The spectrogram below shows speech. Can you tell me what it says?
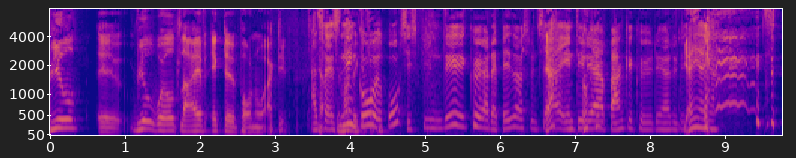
real, øh, real world live, ægte porno-agtigt. Altså, Ja, sådan en god erotisk film, det kører da bedre, synes Ja, jeg, end det okay. der bankekø, det er det. Ja, ja, ja.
